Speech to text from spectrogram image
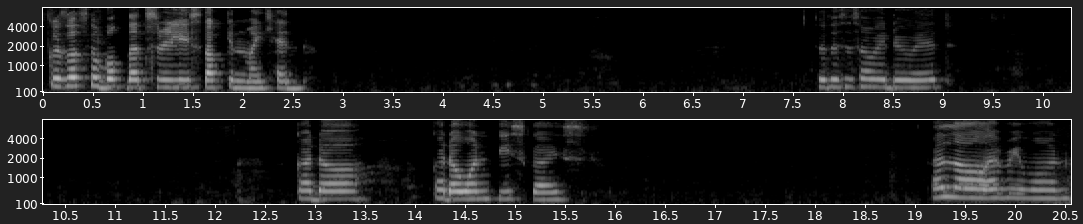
Because that's the book that's really stuck in my head. So this is how I do it. Kada, kada one piece, guys. Hello, everyone.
